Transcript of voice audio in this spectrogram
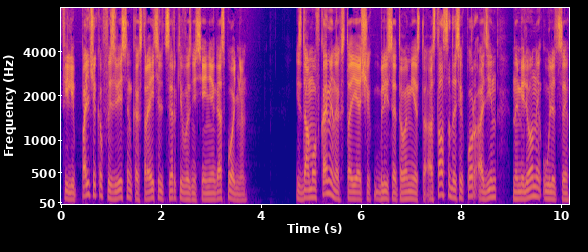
Филипп Пальчиков известен как строитель церкви Вознесения Господня. Из домов каменных, стоящих близ этого места, остался до сих пор один на Миллионной улице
